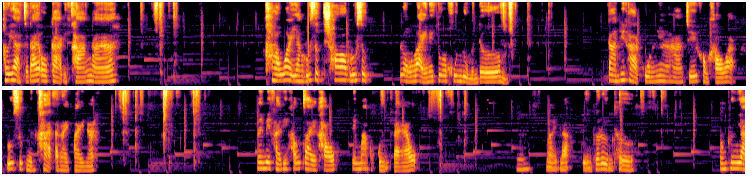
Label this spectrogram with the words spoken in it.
เขาอยากจะได้โอกาสอีกครั้งนะ เขาอะยังรู้สึกชอบรู้สึกหลงไหลในตัวคุณอยู่เหมือนเดิม การที่ขาดคุณเนี่ยนะคะชีวิตของเขาอะรู้สึกเหมือนขาดอะไรไปนะ ไม่มีใครที่เข้าใจเขาได้มากกว่าคุณอีกแล้วมมาอีกละถึงเพื่อลืมเธอ ต้องพึ่งยา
